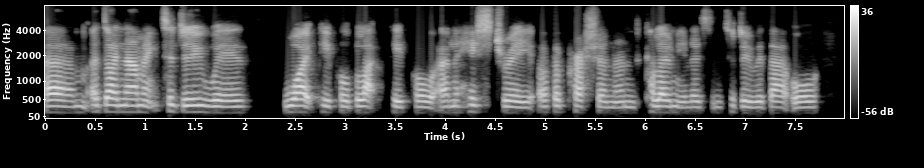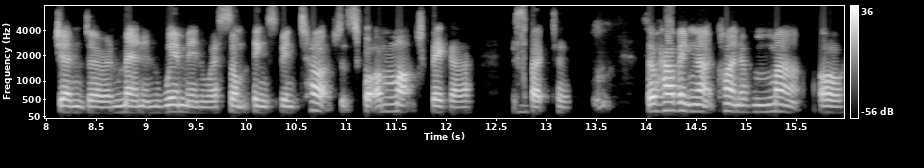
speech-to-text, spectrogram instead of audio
um, a dynamic to do with white people, black people, and a history of oppression and colonialism to do with that, or gender and men and women, where something's been touched that's got a much bigger perspective. So having that kind of map of,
